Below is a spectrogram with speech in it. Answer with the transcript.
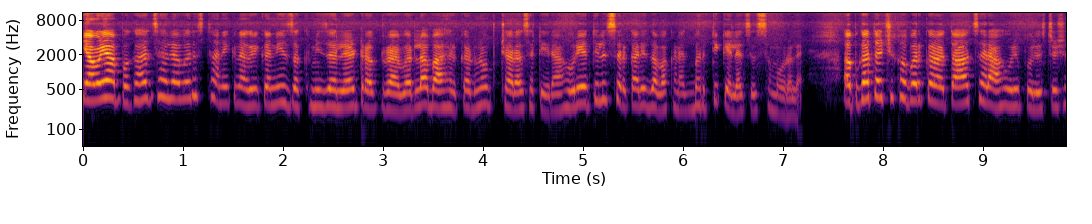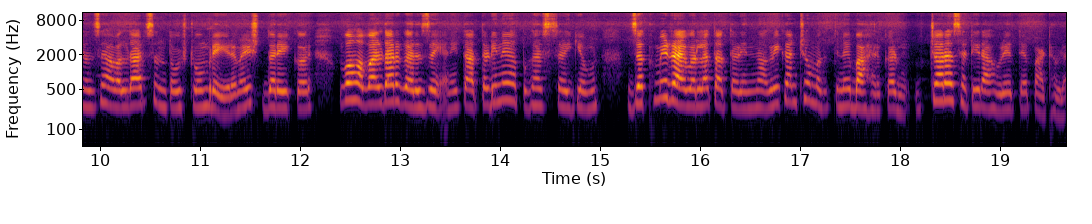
यावेळी अपघात झाल्यावर स्थानिक नागरिकांनी जखमी झालेल्या ट्रक ड्रायव्हरला बाहेर काढून उपचारासाठी राहुरी येथील सरकारी दवाखान्यात भरती केल्याचं समोर आलंय. अपघाताची खबर कळताच राहुरी पोलीस स्टेशनचे हवालदार संतोष ठोंबरे रमेश दरेकर व हवालदार गर्जे यांनी तातडीने अपघातस्थळी येऊन जखमी ड्रायव्हरला तातडीने नागरिकांच्या मदतीने बाहेर काढून उपचारासाठी राहुरी येथे पाठवलं.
